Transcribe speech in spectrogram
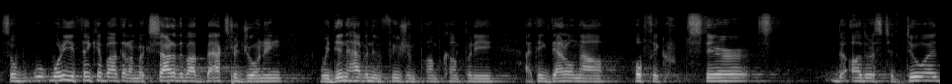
So what do you think about that? I'm excited about Baxter joining. We didn't have an infusion pump company. I think that'll now hopefully steer the others to do it,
